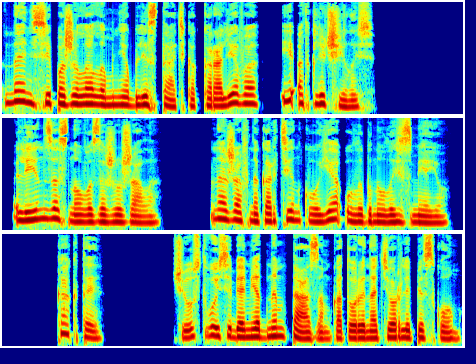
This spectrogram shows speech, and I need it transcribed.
Нэнси пожелала мне блистать, как королева, и отключилась. Линза снова зажужжала. Нажав на картинку, я улыбнулась змею. «Как ты?» «Чувствую себя медным тазом, который натерли песком»,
